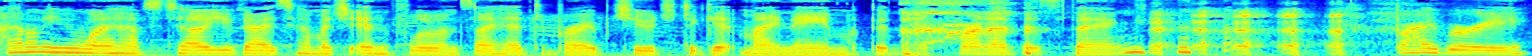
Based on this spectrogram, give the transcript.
I don't even want to have to tell you guys how much influence I had to bribe Chooch to get my name up in the front of this thing. Bribery.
